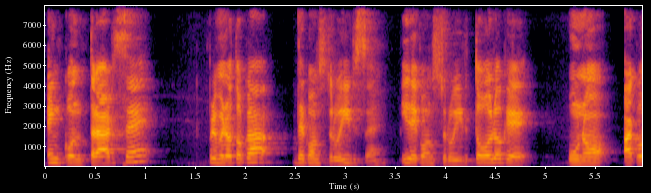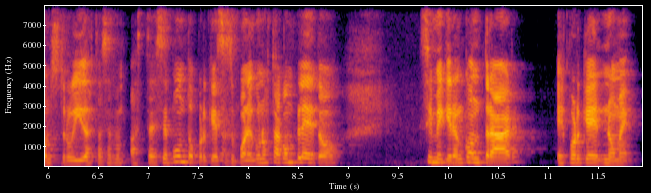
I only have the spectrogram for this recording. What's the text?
encontrarse, primero toca deconstruirse y deconstruir todo lo que uno ha construido hasta ese, hasta ese punto, porque se supone que uno está completo. Si me quiero encontrar es porque no me,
